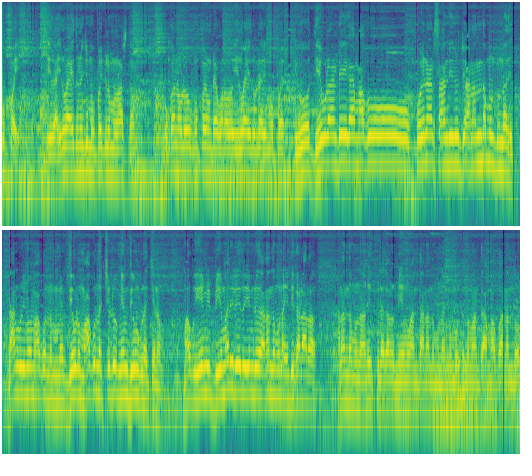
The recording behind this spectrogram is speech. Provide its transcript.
ముప్పై. ఇరవై ఇరవై ఐదు నుంచి ముప్పై కిలోమీటర్లు నాస్తాం ఒకనోడు ముప్పై ఉంటాయి ఒకనోడు ఇరవై ఐదు ఉంటాయి ముప్పై. ఇగో దేవుడు అంటే ఇక మాకు పోయిన శాంతి నుంచి ఆనందం ఉంటున్నది. దాని గురించి మాకు మేము దేవుడు మాకు నచ్చాడు మేము దేవునికి నచ్చినాం. మాకు ఏమి బీమారి లేదు ఏం లేదు ఆనందం ఉన్నా ఇంటికాడ ఆనందం ఉన్నా పిల్లగాళ్ళు మేము అంత ఆనందం ఉన్నాం మేము పోతున్నాం అంత మాకు ఆనందం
